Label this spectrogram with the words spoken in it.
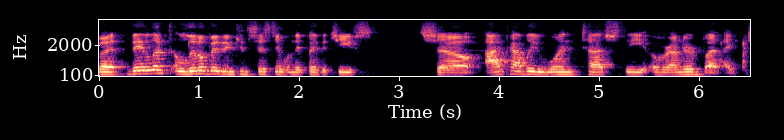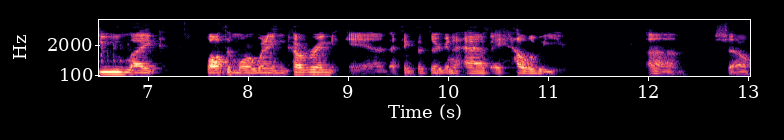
but they looked a little bit inconsistent when they played the Chiefs. So I probably wouldn't touch the over under, but I do like Baltimore winning and covering, and I think that they're going to have a hell of a year. Um, so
